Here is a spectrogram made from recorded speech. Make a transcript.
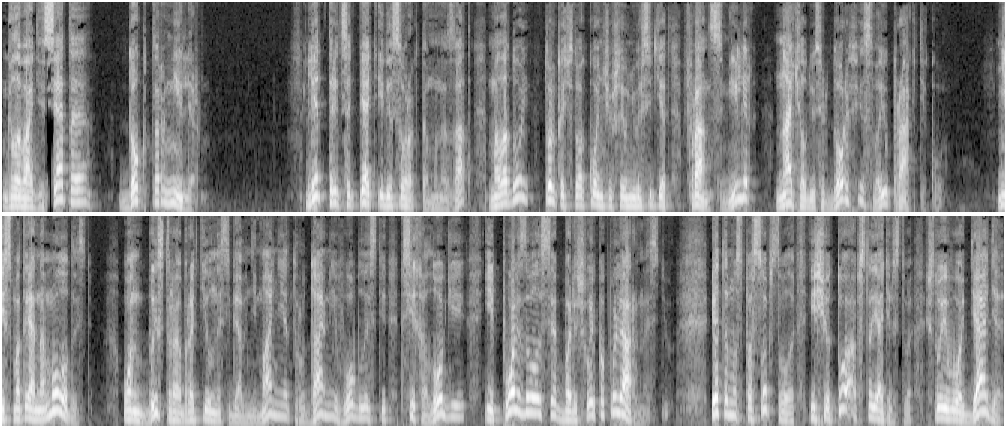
Глава 10. Доктор Миллер. Лет 35 или 40 тому назад молодой, только что окончивший университет Франц Миллер начал в Дюссельдорфе свою практику. Несмотря на молодость, он быстро обратил на себя внимание трудами в области психологии и пользовался большой популярностью. Этому способствовало еще то обстоятельство, что его дядя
